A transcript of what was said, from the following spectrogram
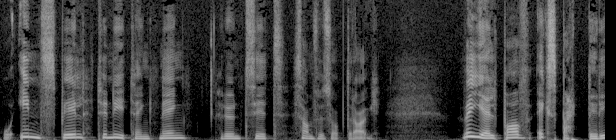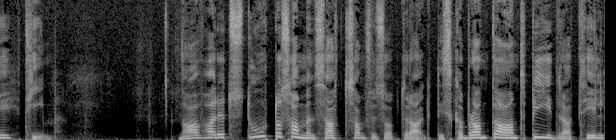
og innspill til nytenkning rundt sitt samfunnsoppdrag, ved hjelp av eksperter i team. Nav har et stort og sammensatt samfunnsoppdrag. De skal bl.a. bidra til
